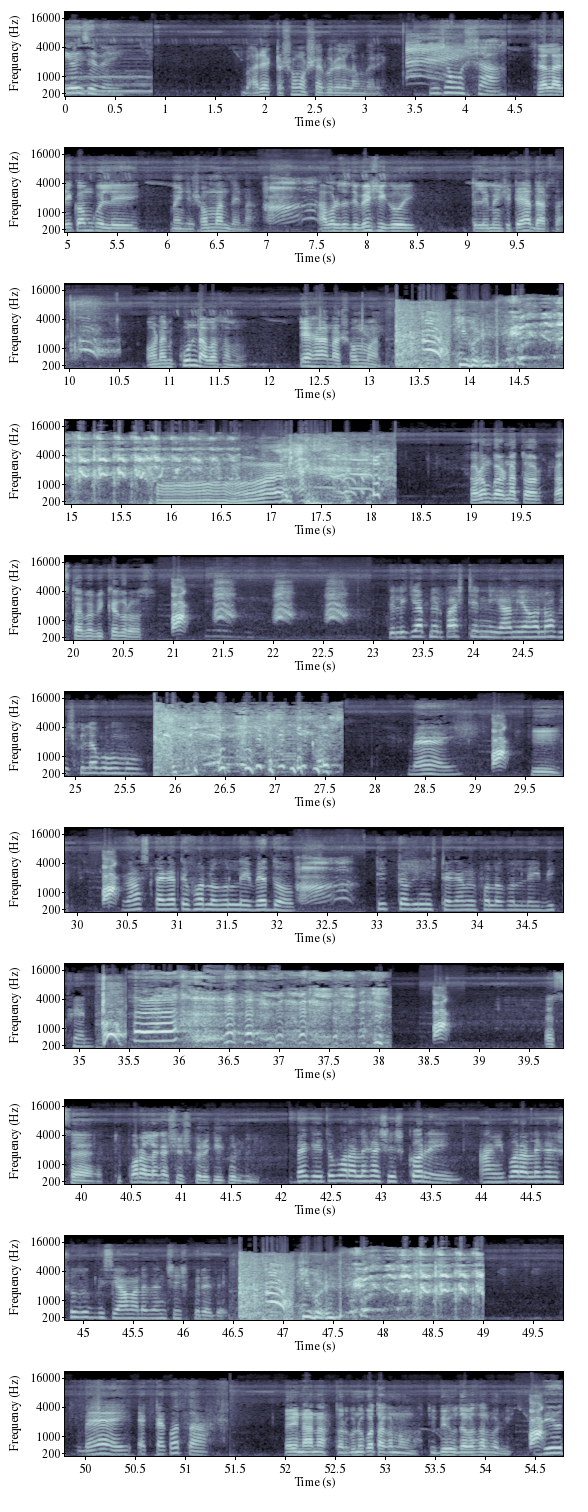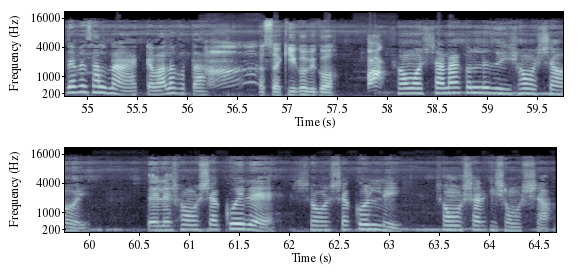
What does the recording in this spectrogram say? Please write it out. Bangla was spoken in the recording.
কি হয়েছে ভাই? ভারী একটা সমস্যায় পড়ে গেলাম গাড়ি। কি সমস্যা? স্যালারি কম করলে মানুষে সম্মান দেয় না। আবার যদি বেশি কই তাহলে মানুষে টেহা দাঁড় চায়। এখন আমি কোনটা বাঁচামো? টেহা না সম্মান? কি সরম কর না তোর রাস্তায় বা ভিক্ষা করস। তাহলে কি আপনার পাঁচ টেন নেই? আমি এখন অফিস খুলে বহুমু। ভাই। কি? রাস্তাঘাটে ফলো করলেই বেদব। টিকটক ইনস্টাগ্রামে ফলো করলেই বিগ ফ্যান আচ্ছা তুই পড়ালেখা শেষ করে কি করবি? ব্যাগে তো পড়ালেখা শেষ করেই। আমি পড়ালেখার সুযোগ দিছি আমার যেন শেষ করে দেয়। ভাই একটা কথা। এই না না তোর কোনো কথা কোনো না। তুই বেহুদা বাসাল পারবি। বিহুদে ফেসাল না একটা ভালো কথা। আচ্ছা কি কবি ক? সমস্যা না করলে যদি সমস্যা হয় তাইলে সমস্যা কইরে সমস্যা করলি সমস্যার কি সমস্যা?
